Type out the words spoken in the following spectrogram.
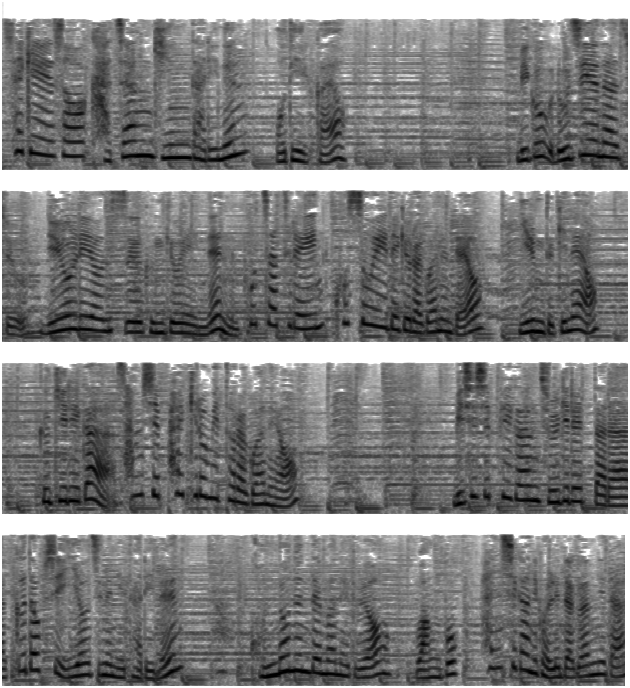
세계에서 가장 긴 다리는 어디일까요? 미국 루이지애나주 뉴올리언스 근교에 있는 폰차트레인 코스웨이 대교라고 하는데요. 이름도 기네요. 그 길이가 38km라고 하네요. 미시시피강 줄기를 따라 끝없이 이어지는 이 다리는 건너는 데만 해도요, 왕복 1시간이 걸린다고 합니다.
